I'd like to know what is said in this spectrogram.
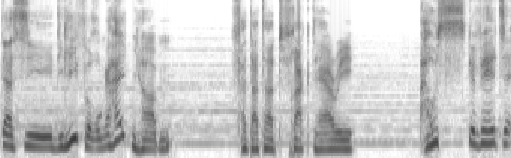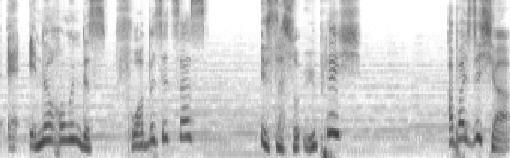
dass Sie die Lieferung erhalten haben. Verdattert fragte Harry. Ausgewählte Erinnerungen des Vorbesitzers? Ist das so üblich? Aber sicher,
